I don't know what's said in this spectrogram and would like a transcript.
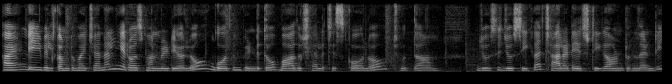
హాయ్ అండి వెల్కమ్ టు మై ఛానల్. ఈరోజు మన వీడియోలో గోధుమ పిండితో బాదుషాలు చేసుకోవాలో చూద్దాం. జ్యూసీ జ్యూసీగా చాలా టేస్టీగా ఉంటుందండి.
